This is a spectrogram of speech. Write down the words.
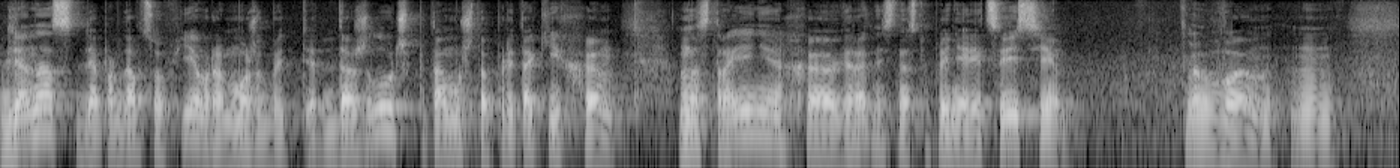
Для нас, для продавцов евро, может быть это даже лучше, потому что при таких э, настроениях э, вероятность наступления рецессии в в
